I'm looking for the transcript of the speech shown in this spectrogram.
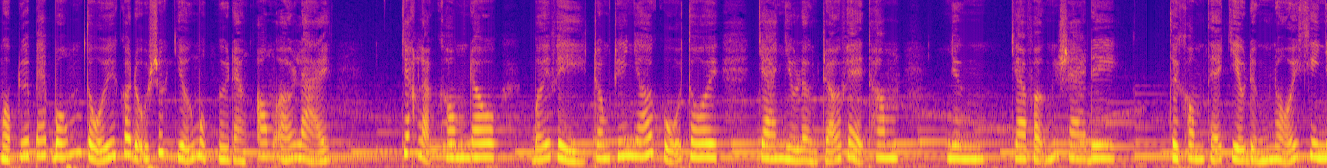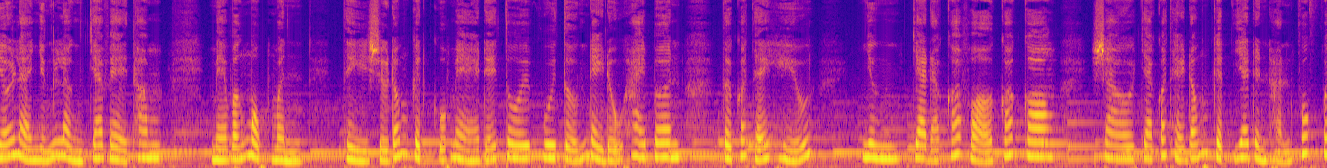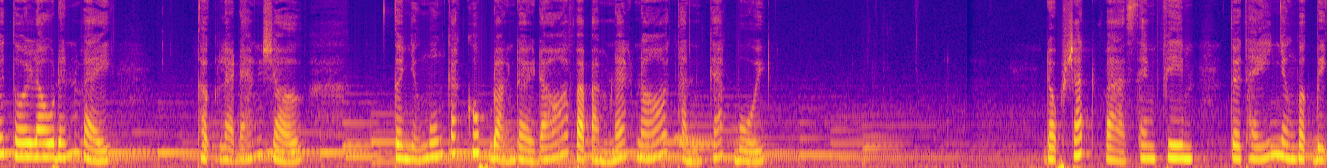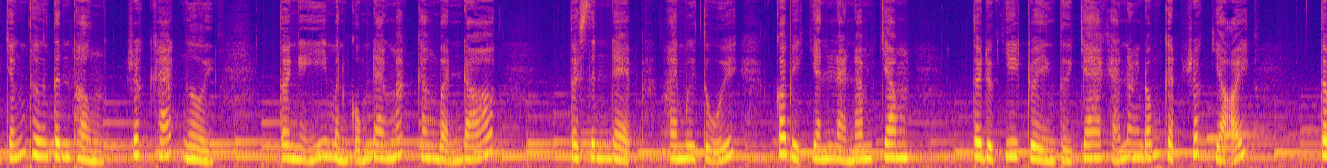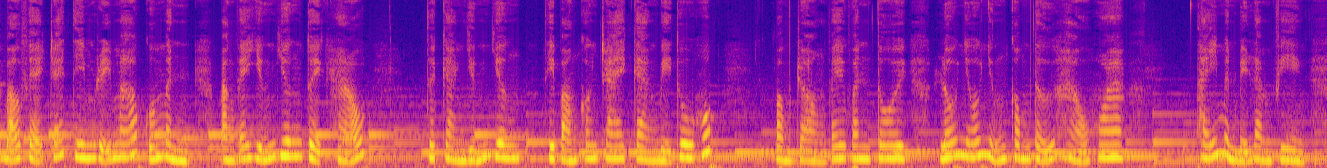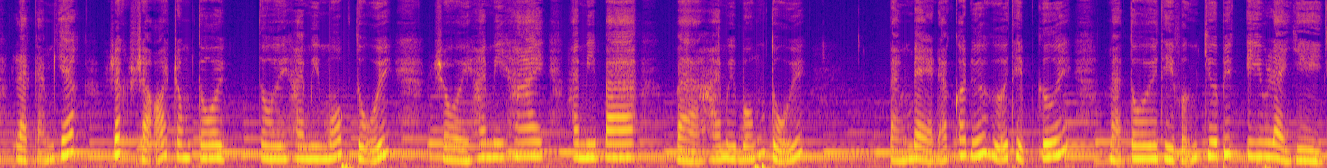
Một đứa bé 4 tuổi có đủ sức giữ một người đàn ông ở lại. Chắc là không đâu, bởi vì trong trí nhớ của tôi, cha nhiều lần trở về thăm, nhưng cha vẫn ra đi. Tôi không thể chịu đựng nổi khi nhớ lại những lần cha về thăm. Mẹ vẫn một mình, thì sự đóng kịch của mẹ để tôi vui tưởng đầy đủ hai bên, tôi có thể hiểu. Nhưng cha đã có vợ, có con, sao cha có thể đóng kịch gia đình hạnh phúc với tôi lâu đến vậy? Thật là đáng sợ. Tôi những muốn cắt khúc đoạn đời đó và bầm nát nó thành cát bụi. Đọc sách và xem phim tôi thấy nhân vật bị chấn thương tinh thần rất khác người. Tôi nghĩ mình cũng đang mắc căn bệnh đó. Tôi xinh đẹp 20 tuổi, có biệt danh là nam châm. Tôi được di truyền từ cha khả năng đóng kịch rất giỏi. Tôi bảo vệ trái tim rỉ máu của mình bằng vẻ dưỡng dưng tuyệt hảo. Tôi càng dưỡng dưng thì bọn con trai càng bị thu hút. Vòng tròn vây quanh tôi lố nhố những công tử hào hoa thấy mình bị làm phiền là cảm giác rất rõ trong tôi. Tôi 21 tuổi, rồi 22, 23 và 24 tuổi. Bạn bè đã có đứa gửi thiệp cưới mà tôi thì vẫn chưa biết yêu là gì.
